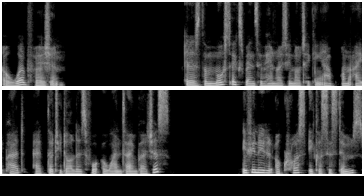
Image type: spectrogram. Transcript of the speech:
a web version. It is the most expensive handwriting note taking app on the iPad at $30 for a one time purchase. If you need it across ecosystems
